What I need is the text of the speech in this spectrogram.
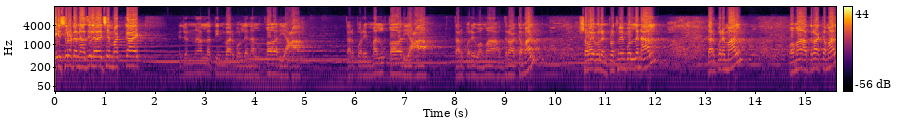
এই সূরাটা নাজিল হয়েছে মক্কায়। এজন্য আল্লাহ তিনবার বললেন আল কারিয়া তারপরে তারপরে ওয়ামা আদ্রা কামাল সবাই বলেন, প্রথমে বললেন আল, তারপরে মাল ওমা আদ্রা কামাল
